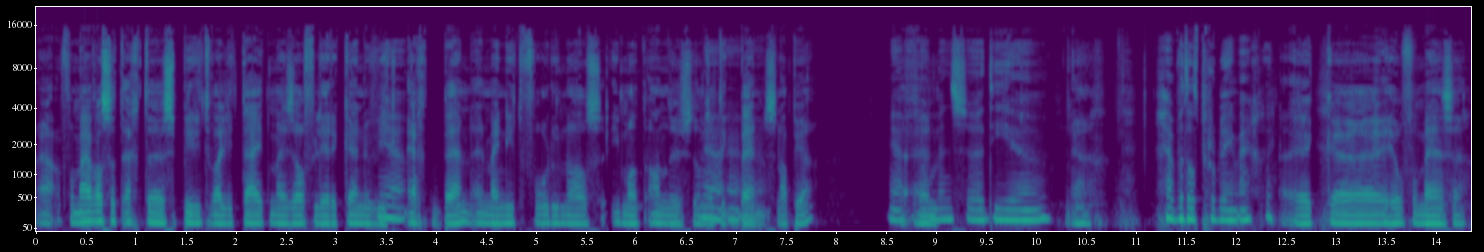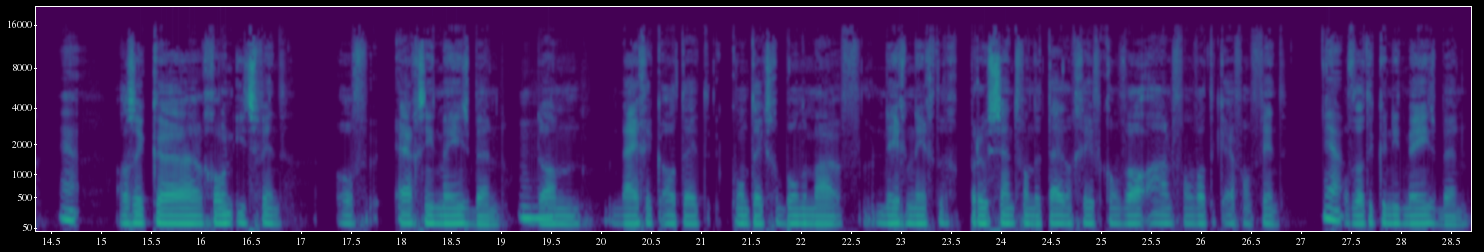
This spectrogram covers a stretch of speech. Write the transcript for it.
ja, voor mij was het echt uh, spiritualiteit. Mijzelf leren kennen wie Ja. ik echt ben. En mij niet voordoen als iemand anders dan Ja, dat ik ben. Snap je? Ja, veel En- mensen die uh, Ja. hebben dat probleem eigenlijk. Ik, uh, heel veel mensen. Ja. Als ik gewoon iets vind of ergens niet mee eens ben, Mhm. dan neig ik altijd contextgebonden, maar 99% van de tijd dan geef ik gewoon wel aan van wat ik ervan vind. Ja. Of dat ik er niet mee eens ben.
